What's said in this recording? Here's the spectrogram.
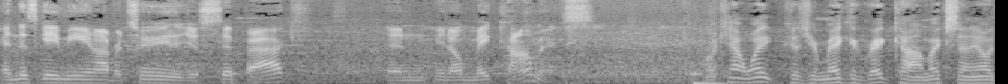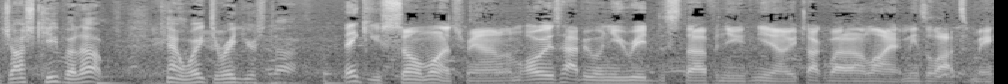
And this gave me an opportunity to just sit back and you know make comics. Well, I can't wait because you're making great comics, and you know, Josh, keep it up. Can't wait to read your stuff. Thank you so much, man. I'm always happy when you read the stuff and you you know you talk about it online. It means a lot to me.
